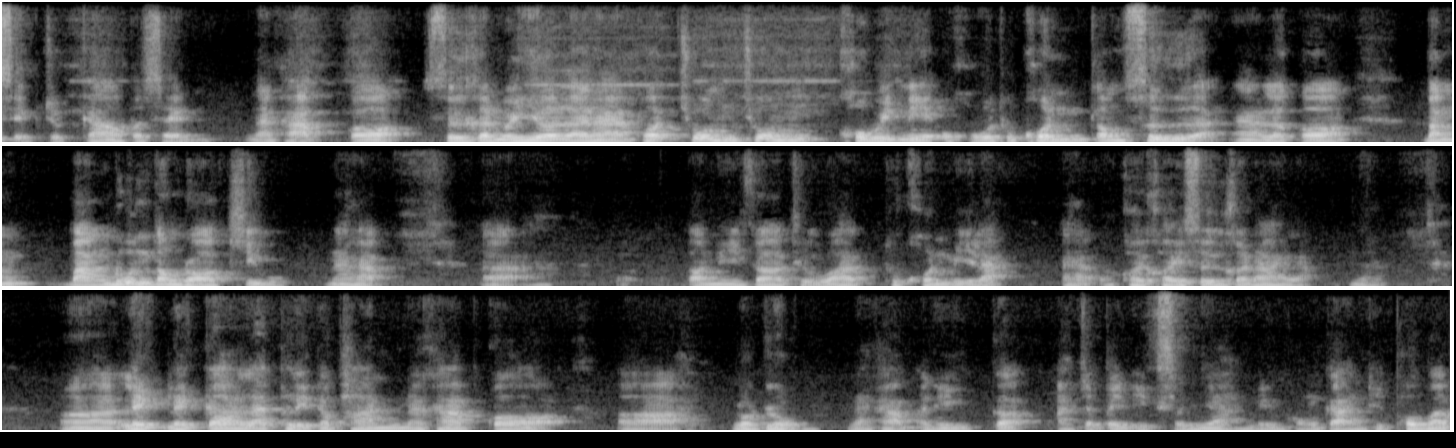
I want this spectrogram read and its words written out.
20.9%นะครับก็ซื้อกันไว้เยอะแล้วนะเพราะช่วงช่วงโควิดนี้โอ้โหทุกคนต้องซื้อนะแล้วก็บางบางรุ่นต้องรอคิว นะครับอตอนนี้ก็ถือว่าทุกคนมีแล้วนะค่อยๆซื้อก็ได้ล้วนะเหล็กเหล็กก้าและผลิตภัณฑ์นะครับก็ลดลงนะครับ อันนี้ก็อาจจะเป็นอีกสัญญาณหนึ่งของการที่พบว่า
